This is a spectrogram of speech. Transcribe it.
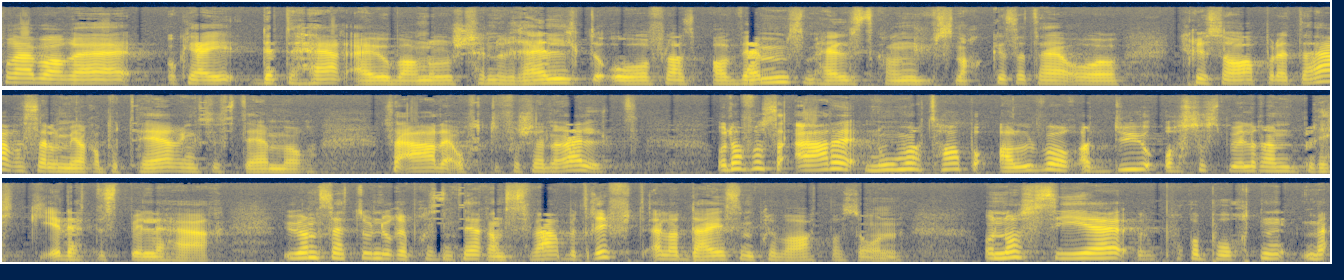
For jeg bare OK, dette her er jo bare noe generelt overflat av hvem som helst kan snakke seg til å krysse av på dette her. Og selv om vi har rapporteringssystemer, så er det ofte for generelt. Og Derfor er det noe med å ta på alvor at du også spiller en brikke i dette spillet. her. Uansett om du representerer en svær bedrift eller deg som privatperson. Og Nå sier rapporten med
